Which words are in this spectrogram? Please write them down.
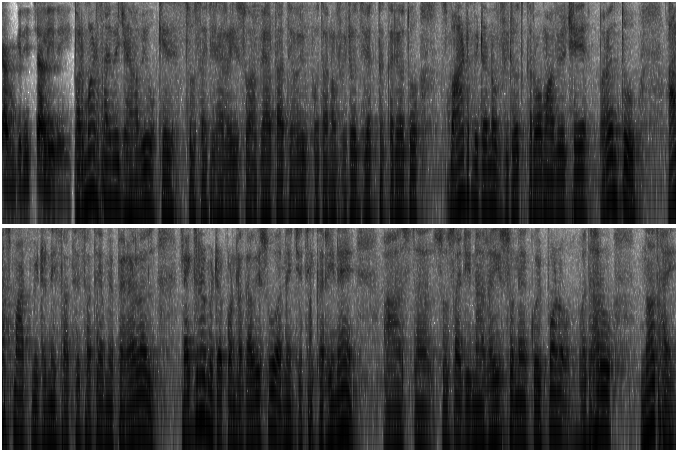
કામગીરી ચાલી રહી પરમાર સાહેબે જણાવ્યું કે સોસાયટીના રહીશો આવ્યા હતા, તેઓએ પોતાનો વિરોધ વ્યક્ત કર્યો હતો. સ્માર્ટ મીટરનો વિરોધ કરવામાં આવ્યો છે, પરંતુ આ સ્માર્ટ મીટરની સાથે સાથે અમે પેરેલલ રેગ્યુલર મીટર પણ લગાવીશું અને જેથી કરીને આ સોસાયટીના રહીશોને કોઈ પણ વધારો ન થાય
